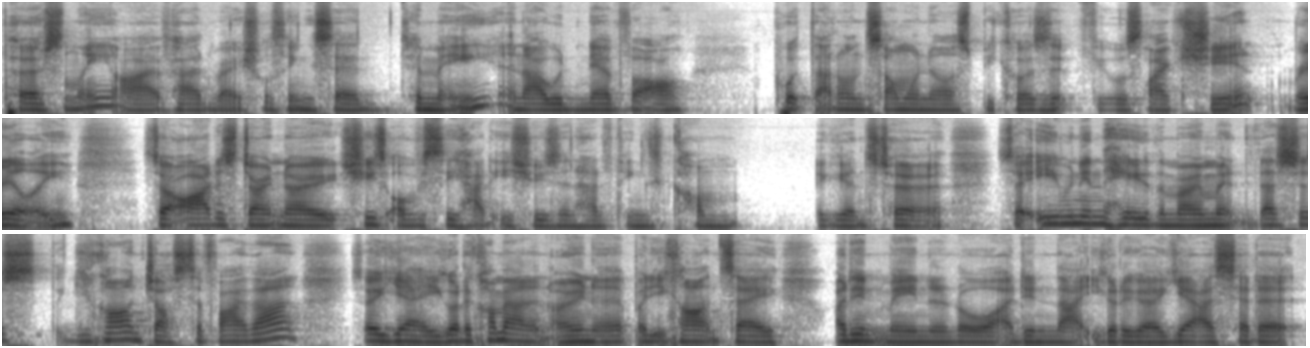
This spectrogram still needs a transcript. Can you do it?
personally, I've had racial things said to me, and I would never put that on someone else because it feels like shit, really. So I just don't know. She's obviously had issues and had things come against her. So even in the heat of the moment, that's just you can't justify that. So yeah, you got to come out and own it, but you can't say I didn't mean it or I didn't that. You got to go, yeah, I said it.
